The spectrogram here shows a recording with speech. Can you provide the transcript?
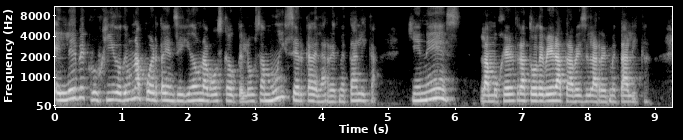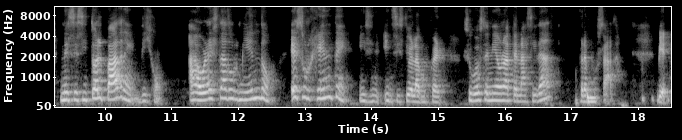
el leve crujido de una puerta y enseguida una voz cautelosa muy cerca de la red metálica. ¿Quién es? La mujer trató de ver a través de la red metálica. Necesito al padre, dijo. Ahora está durmiendo. Es urgente, insistió la mujer. Su voz tenía una tenacidad reposada. Bien,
